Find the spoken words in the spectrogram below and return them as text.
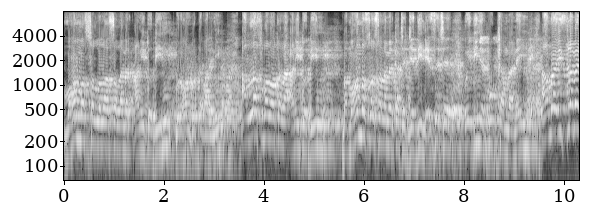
মোহাম্মদ সাল্লা সাল্লামের আনিত দিন গ্রহণ করতে পারেনি। আল্লাহ সুবাহ আনিত দিন বা মোহাম্মদ সাল্লামের কাছে যে দিন এসেছে, ওই দিনের পক্ষে আমরা নেই। আমরা ইসলামের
